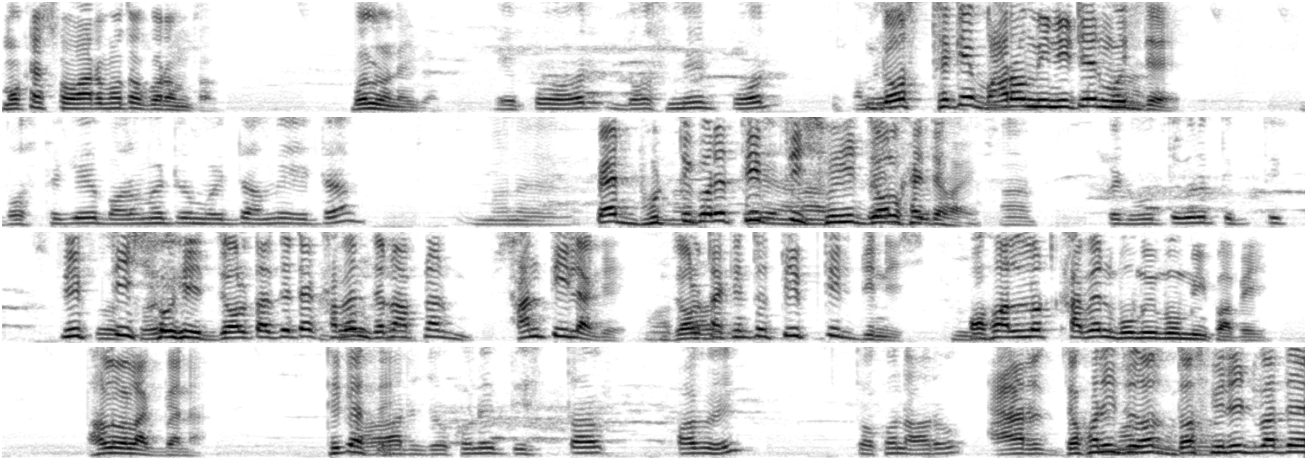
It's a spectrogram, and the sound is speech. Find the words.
মুখে শোয়ার মতো গরম জল। বলুন এবার এরপর দশ মিনিট পর দশ থেকে বারো মিনিটের হ্যাঁ। মধ্যে দশ থেকে বারো মিনিটের মধ্যে আমি এটা মানে পেট ভর্তি করে মানে, তৃপ্তি হ্যাঁ, সহিত জল খাইতে হয়। হ্যাঁ পেট ভর্তি করে তৃপ্তি তৃপ্তি সহিত জলটা যেটা খাবেন যেন আপনার শান্তি লাগে। জলটা কিন্তু তৃপ্তির জিনিস। ওভারলোড খাবেন বমি বমি পাবে। ভালো লাগবে না। ঠিক আছে? আর যখনই তিস্তা পাবে তখন আরও আর যখনই দশ মিনিট বাদে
